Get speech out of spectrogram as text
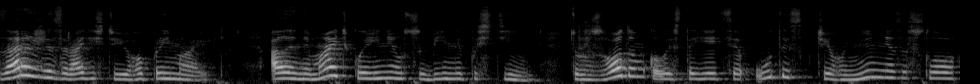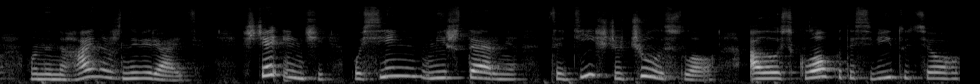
зараз же з радістю його приймають, але не мають коріння у собі й не постійні. Тож згодом, коли стається утиск чи гоніння за слово, вони негайно ж зневіряються. Ще інші посінь між терня це ті, що чули слово, але ось клопоти світу цього,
